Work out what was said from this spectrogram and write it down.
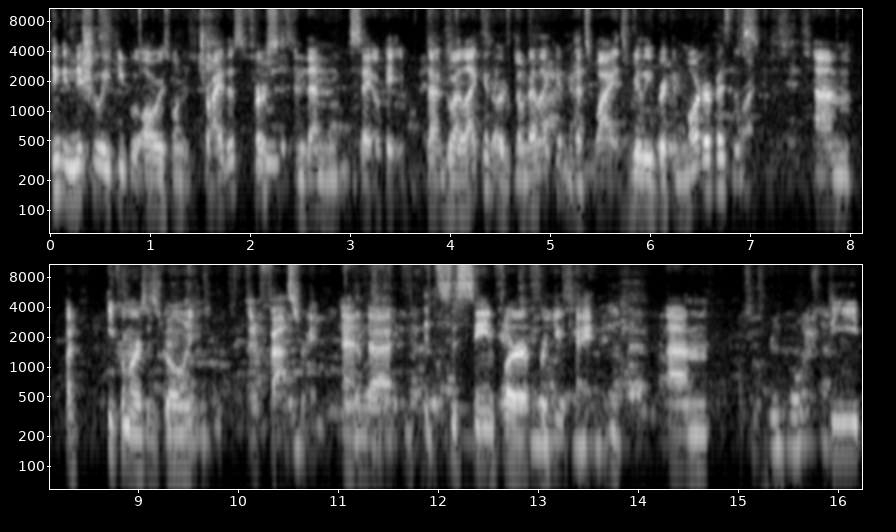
think initially people always wanted to try this first and then say okay that, do i like it or don't i like it? And that's why it's really brick and mortar business. Um, but e-commerce is growing at a fast rate and uh, it's the same for, for uk um, the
